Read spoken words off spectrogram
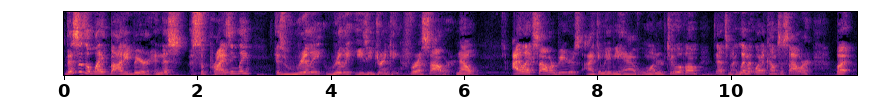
this is a light body beer, and this surprisingly is really, really easy drinking for a sour. Now, I like sour beers. I can maybe have one or two of them. That's my limit when it comes to sour. But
